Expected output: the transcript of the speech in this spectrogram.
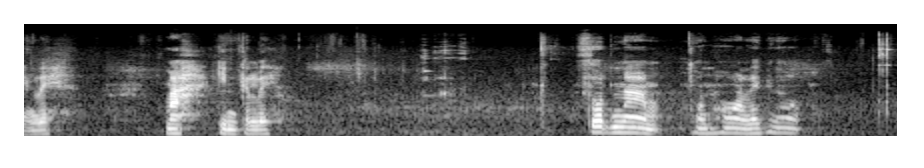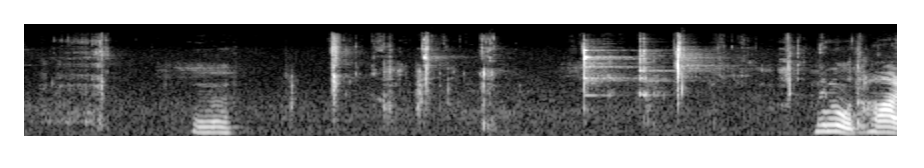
งๆเลย มากินกันเลย สดน้ำหอนๆเลยพี่น้อง มไม่หมูทอด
